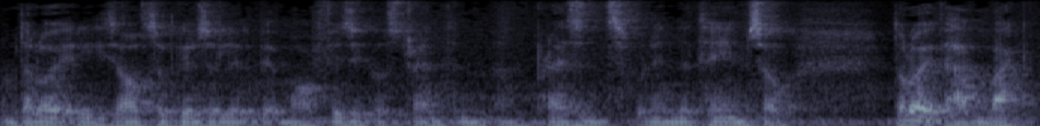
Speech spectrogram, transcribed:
I'm delighted. He also gives a little bit more physical strength and, and presence within the team. So delighted to have him back.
